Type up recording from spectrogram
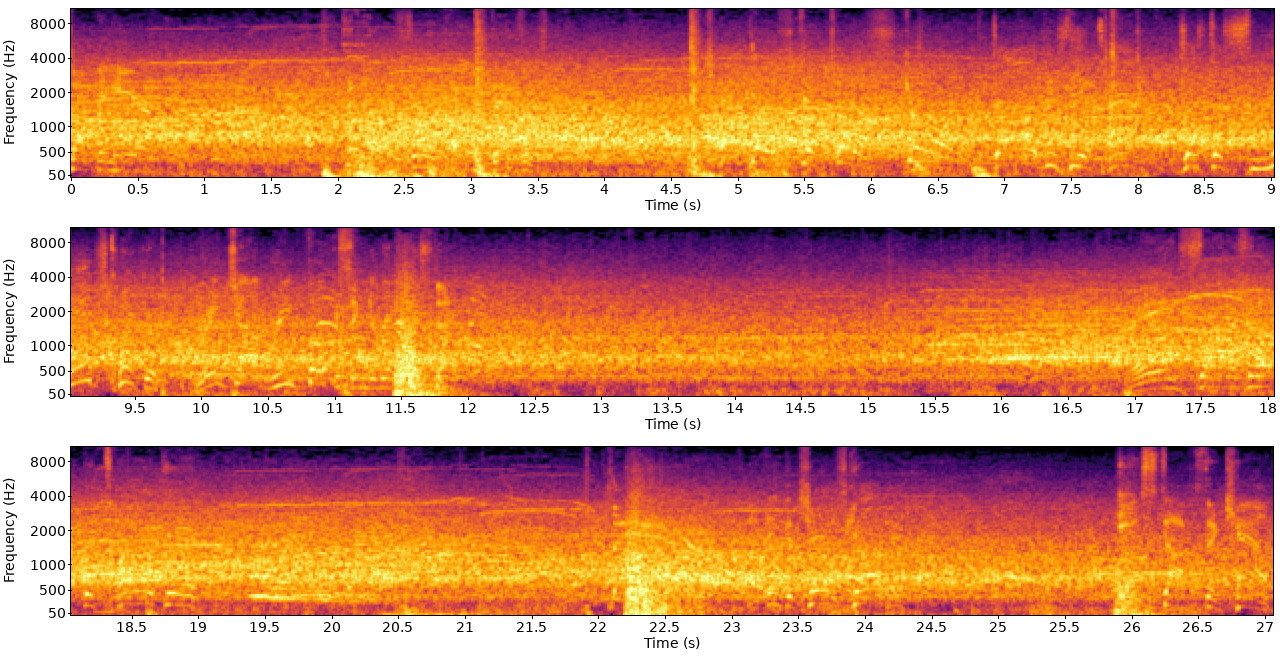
Something here. Smidge quicker. Great job refocusing to reverse that. Sizing up the target. I think the champ's got it. He stops the count.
